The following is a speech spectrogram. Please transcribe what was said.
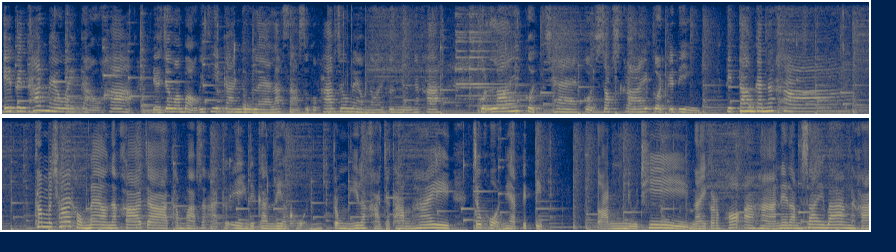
เอเป็นท่านแมววัยเก่าค่ะ เดี๋ยวจะมาบอกวิธีการดูแลรักษาสุขภาพเจ้าแมวน้อยตัวนี้นะคะ กดไลค์กดแชร์ กด subscribe กดกระดิ่ง ติดตามกันนะคะ ธรรมชาติของแมวนะคะจะทำความสะอาดตัวเองโดยการเลียขน ตรงนี้ล่ะค่ะจะทำให้เจ้าขนเนี่ยไปติดตันอยู่ที่ในกระเพาะอาหารในลำไส้บ้างนะคะ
